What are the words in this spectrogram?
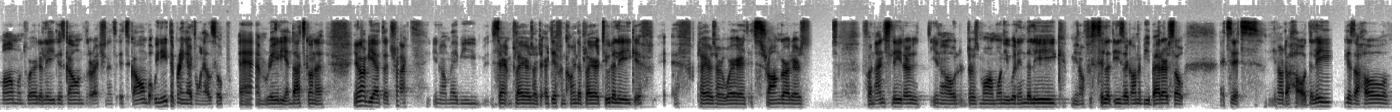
moment where the league is going, the direction it's, it's going, but we need to bring everyone else up, um, really, and that's gonna you're gonna be able to attract, you know, maybe certain players or a different kind of player to the league if if players are aware it's stronger. There's financially there you know there's more money within the league you know facilities are going to be better so it's it's you know the whole the league as a whole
